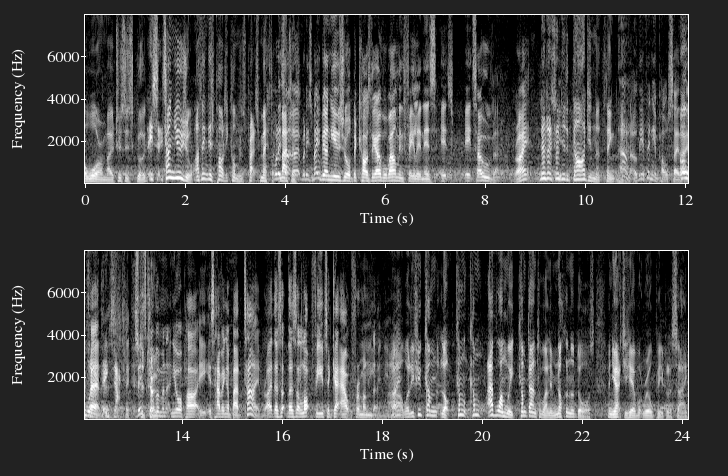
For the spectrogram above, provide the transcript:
a war on motors is good. It's, it's unusual. I think this party conference perhaps met- But it's, matters. uh, but it's maybe unusual because the overwhelming feeling is it's it's over, right? no, that's only the Guardian that think that. No, no, the opinion polls say that. Oh, well, exactly. It's This government and your party is having a bad time, right? There's a, there's a lot for you to get out from under, right? Ah, well, if you come, look, come, come, have one week, come down to one, and knock on the doors, and you actually hear what real people are saying.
